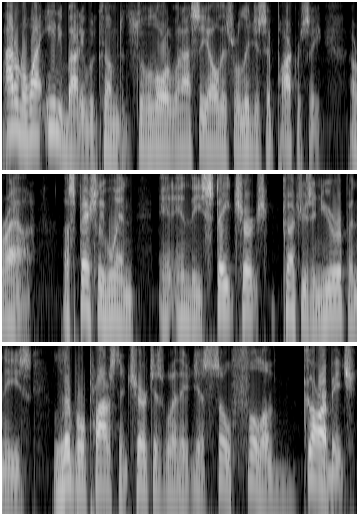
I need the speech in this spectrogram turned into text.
I don't know why anybody would come to, to the Lord when I see all this religious hypocrisy around, especially when in, in these state church countries in Europe and these liberal Protestant churches where they're just so full of garbage,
